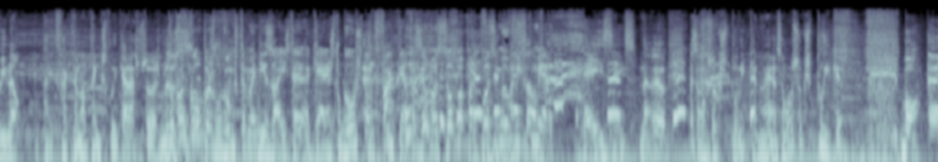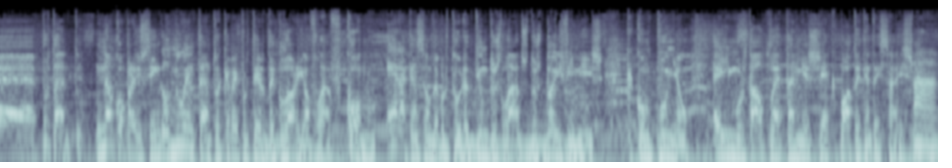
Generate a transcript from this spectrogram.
e não. Epá, e de facto eu não tenho que explicar às pessoas. Mas Tu quando sei- compras legumes também dizes, ó, isto é, quer estes legumes, de facto quer fazer uma sopa para depois o meu filho comer. É isso, é isso. Não, eu, eu sou uma pessoa que explica, não é? Eu sou uma pessoa que explica. Bom, eh, portanto, não comprei o single, no entanto, acabei por ter The Glory of Love. Como? Era a canção de abertura de um dos lados dos dois vinis que compunham a imortal coletânea Jackpot 86. Ah,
